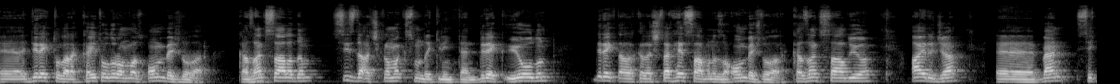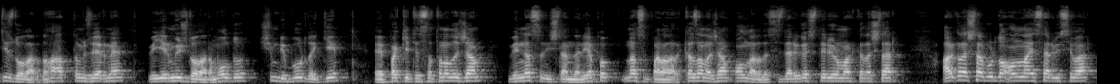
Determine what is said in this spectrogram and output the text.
e, direkt olarak kayıt olur olmaz 15 dolar kazanç sağladım. Siz de açıklama kısmındaki linkten direkt üye olun. Direkt arkadaşlar hesabınıza 15 dolar kazanç sağlıyor. Ayrıca e, ben 8 dolar daha attım üzerine ve 23 dolarım oldu. Şimdi buradaki e, paketi satın alacağım ve nasıl işlemler yapıp nasıl paralar kazanacağım onları da sizlere gösteriyorum arkadaşlar. Arkadaşlar burada online servisi var.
